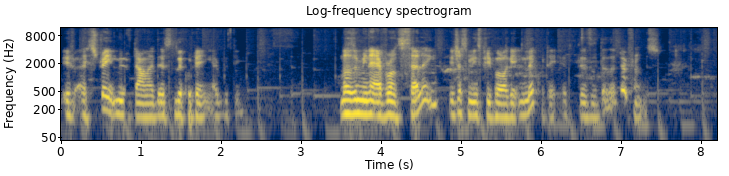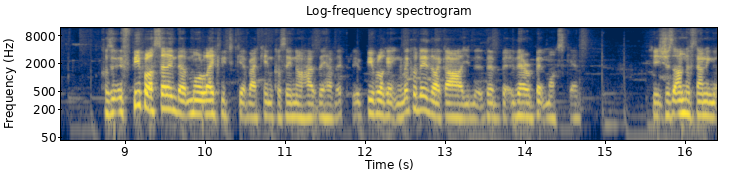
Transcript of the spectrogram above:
if a straight move down like this, liquidating everything doesn't mean everyone's selling. It just means people are getting liquidated. There's a, there's a difference. Because if people are selling, they're more likely to get back in because they know how they have equity. If people are getting liquidated, they're like, ah, you know, they're, they're a bit more scared. It's just understanding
